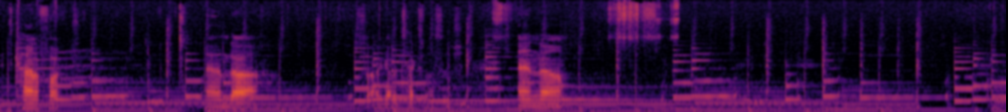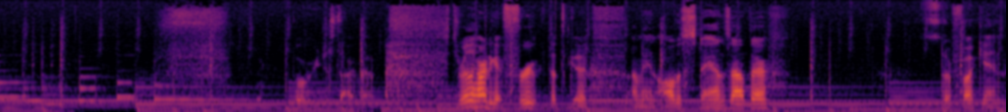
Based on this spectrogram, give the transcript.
It's kind of fucked. And uh, sorry, I got a text message. And um, what were we just talking about? It's really hard to get fruit. That's good. I mean, all the stands out there, they're fucking.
